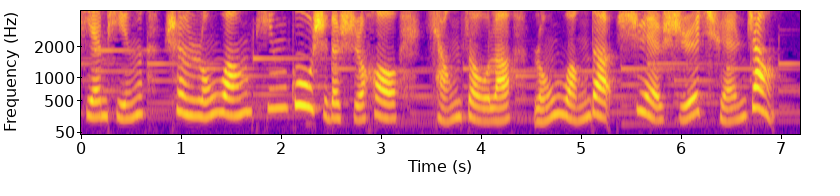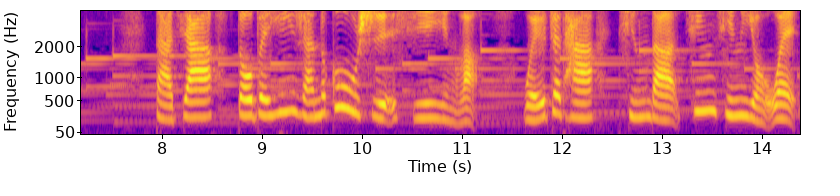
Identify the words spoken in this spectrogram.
天平趁龙王听故事的时候，抢走了龙王的血石权杖。大家都被殷然的故事吸引了，围着他听得津津有味。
